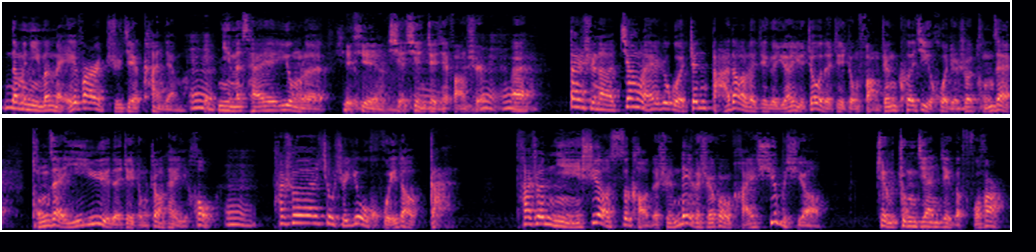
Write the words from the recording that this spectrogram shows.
那么你们没法直接看见嘛？嗯你们才用了写信写信这些方式。哎，但是呢，将来如果真达到了这个元宇宙的这种仿真科技，或者说同在同在一域的这种状态以后，嗯他说就是又回到感。他说你需要思考的是那个时候还需不需要这个中间这个符号，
